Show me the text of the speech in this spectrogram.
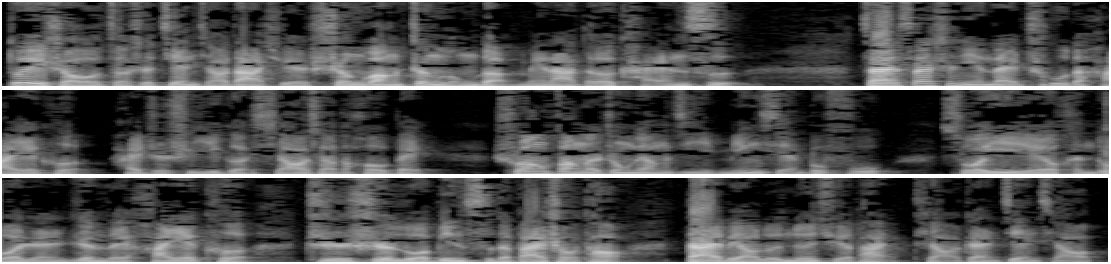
对手则是剑桥大学声望正隆的梅纳德·凯恩斯。在三十年代初的哈耶克还只是一个小小的后辈，双方的重量级明显不符。所以也有很多人认为哈耶克只是罗宾斯的白手套，代表伦敦学派挑战剑桥。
